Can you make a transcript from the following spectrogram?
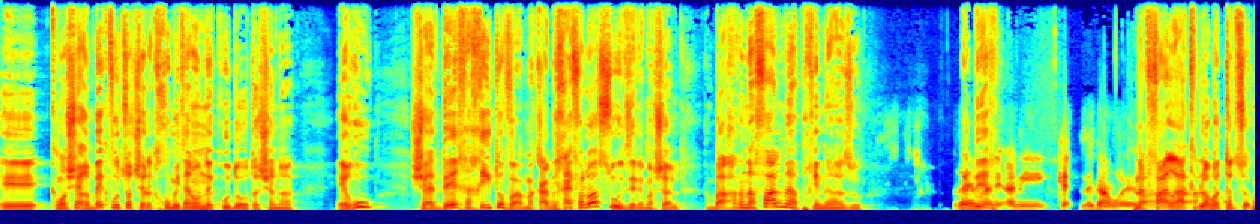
אה, כמו שהרבה קבוצות שלקחו מאיתנו נקודות השנה, הראו שהדרך הכי טובה, מכבי חיפה לא עשו את זה למשל, בכר נפל מהבחינה הזו. ראם, אני, אני, כן, לגמרי. נפל רק לא בתוצ-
